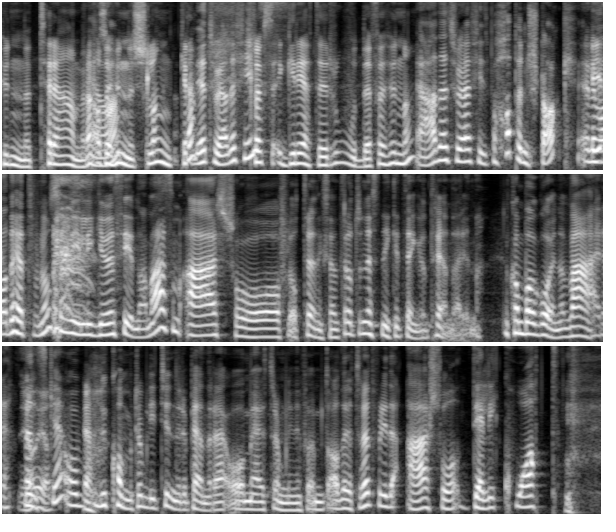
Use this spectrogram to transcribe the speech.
hundetrenere, Ja. altså hundeslankere? Det tror jeg det fins. Slags Grete Rode for hunder? Ja, det tror jeg fins på Happenstock, eller hva det heter for noe, som ligger ved siden av meg, som er så flott treningssenter at du nesten ikke trenger å trene der inne. Du kan bare gå inn og være Ja, ja. menneske, og Ja. du kommer til å bli tynnere, penere og mer strømlinjeformet av det, rett og slett, fordi det er så delikvat.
